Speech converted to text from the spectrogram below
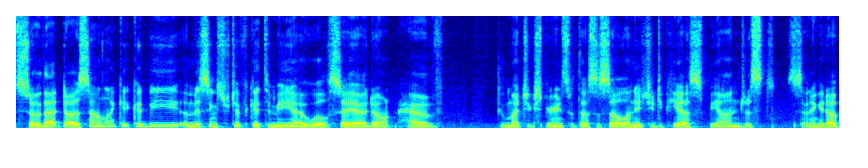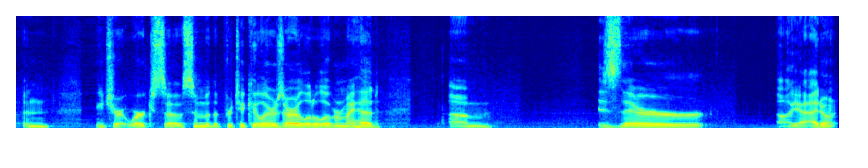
so that does sound like it could be a missing certificate to me. I will say I don't have too much experience with SSL and HTTPS beyond just setting it up and making sure it works. So some of the particulars are a little over my head. Um, is there Oh yeah, I don't.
